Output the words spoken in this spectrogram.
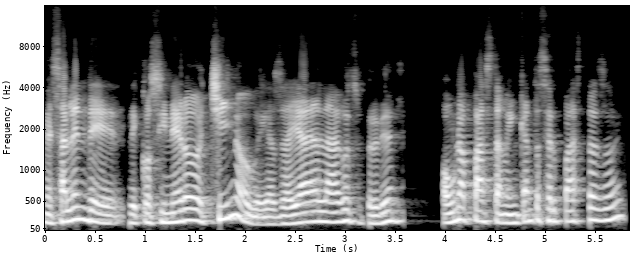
me salen de, de cocinero chino, güey. O sea, ya la hago súper bien. O una pasta, me encanta hacer pastas, güey.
